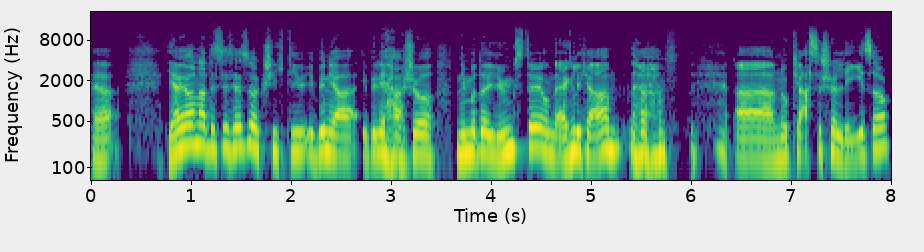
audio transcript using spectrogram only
Ja, ja, ja, na, das ist ja so eine Geschichte. Ich bin ja, ich bin ja auch schon nicht mehr der Jüngste und eigentlich auch äh, äh, nur klassischer Leser.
